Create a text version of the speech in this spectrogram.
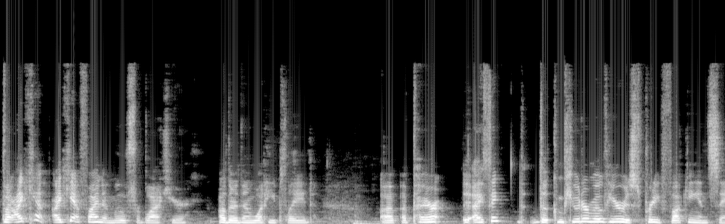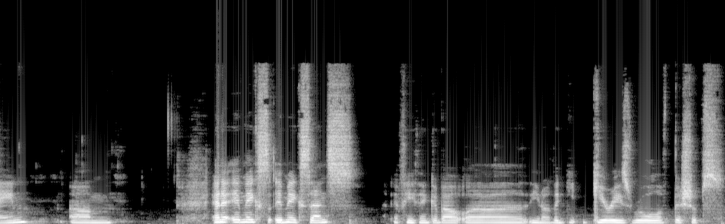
But I can't I can't find a move for black here other than what he played. Uh, apparent I think the computer move here is pretty fucking insane. Um, and it, it makes it makes sense if you think about uh, you know the G Geary's rule of bishops.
